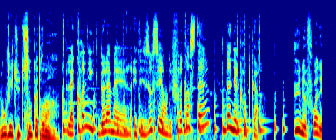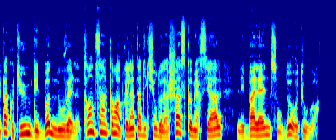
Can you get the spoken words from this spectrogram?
longitude 181. La chronique de la mer et des océans de fréquence terre, Daniel Krupka. Une fois n'est pas coutume, des bonnes nouvelles. 35 ans après l'interdiction de la chasse commerciale, les baleines sont de retour.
